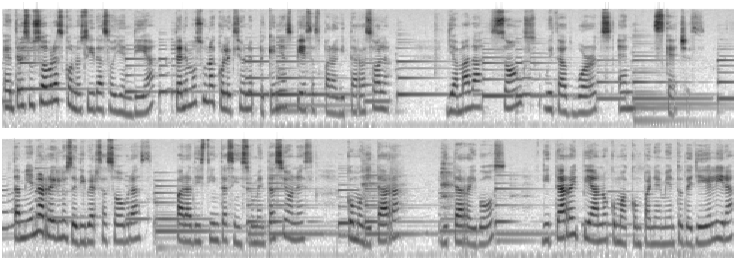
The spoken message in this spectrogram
Entre sus obras conocidas hoy en día tenemos una colección de pequeñas piezas para guitarra sola, llamada Songs Without Words and Sketches. También arreglos de diversas obras para distintas instrumentaciones como guitarra, guitarra y voz, guitarra y piano como acompañamiento de lira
